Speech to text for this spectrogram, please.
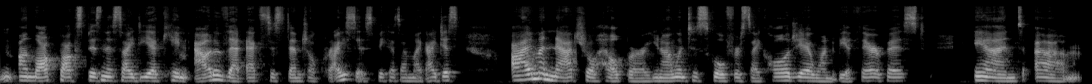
unlockbox business idea came out of that existential crisis because I'm like, I just, I'm a natural helper. You know, I went to school for psychology, I wanted to be a therapist. And um,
